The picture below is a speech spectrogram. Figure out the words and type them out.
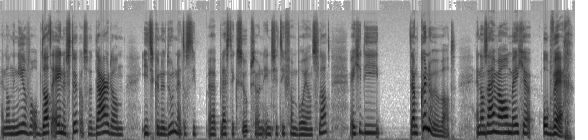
En dan in ieder geval op dat ene stuk, als we daar dan iets kunnen doen, net als die uh, plastic soep, zo'n initiatief van Boyan Slat, weet je, die, dan kunnen we wat. En dan zijn we al een beetje op weg.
